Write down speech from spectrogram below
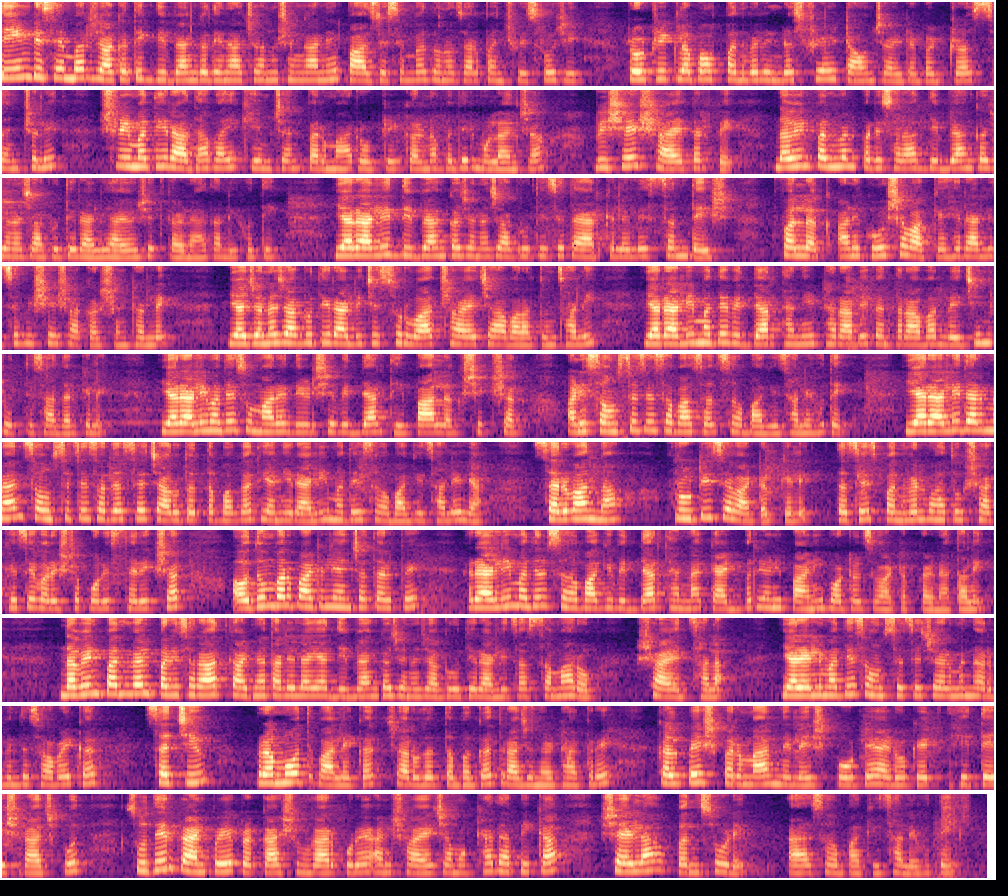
तीन डिसेंबर जागतिक दिव्यांग दिनाच्या अनुषंगाने पाच डिसेंबर दोन हजार पंचवीस रोजी Rotary Club of Panvel industrial town charitable trust संचलित श्रीमती राधाबाई खेमचंद परमार रोटरी कर्णबधीर मुलांच्या विशेष शाळेतर्फे नवीन पनवेल परिसरात दिव्यांग जनजागृती रॅली आयोजित करण्यात आली होती. या रॅलीत दिव्यांग जनजागृतीचे तयार केलेले संदेश फलक आणि घोषवाक्य हे रॅलीचे विशेष आकर्षण ठरले. या जनजागृती रॅलीची सुरुवात शाळेच्या आवारातून झाली. या रॅलीमध्ये विद्यार्थ्यांनी ठराविक अंतरावर लेझी नृत्य सादर केले. या रॅलीमध्ये सुमारे दीडशे विद्यार्थी पालक शिक्षक आणि संस्थेचे सभासद सहभागी झाले होते. या रॅली दरम्यान संस्थेचे सदस्य चारुदत्त भगत यांनी रॅलीमध्ये सहभागी झालेल्या सर्वांना फ्रुटीचे वाटप केले. तसेच पनवेल वाहतूक शाखेचे वरिष्ठ पोलीस निरीक्षक औदुंबर पाटील यांच्यातर्फे रॅलीमधील सहभागी विद्यार्थ्यांना कॅडबरी आणि पाणी बॉटलचे वाटप करण्यात आले. नवीन पनवेल परिसरात काढण्यात आलेल्या या दिव्यांग जनजागृती रॅलीचा समारोप शाळेत झाला. या रॅलीमध्ये संस्थेचे चेअरमन अरविंद सावळेकर सचिव प्रमोद वालेकर चारुदत्त भगत राजेंद्र ठाकरे कल्पेश परमार निलेश पोटे ॲडव्होकेट हितेश राजपूत सुधीर कांडपिळे प्रकाश शृंगारपुरे आणि शाळेच्या मुख्याध्यापिका शैला बनसोडे सहभागी झाले होते.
